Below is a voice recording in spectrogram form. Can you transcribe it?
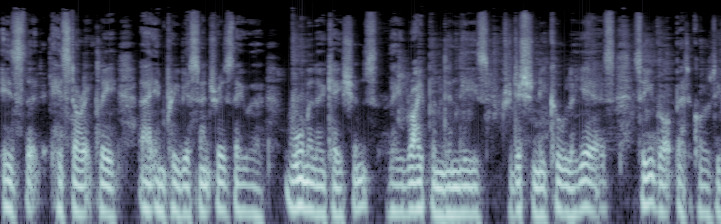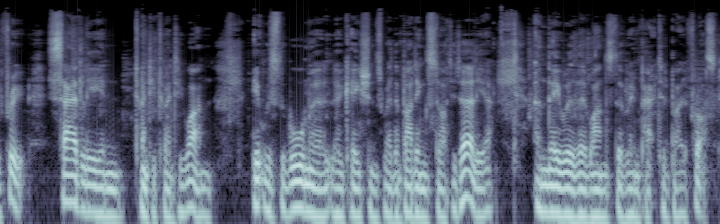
is that historically, uh, in previous centuries, they were warmer locations. They ripened in these traditionally cooler years, so you got better quality fruit. Sadly, in 2021, it was the warmer locations where the budding started earlier, and they were the ones that were impacted by the frost.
